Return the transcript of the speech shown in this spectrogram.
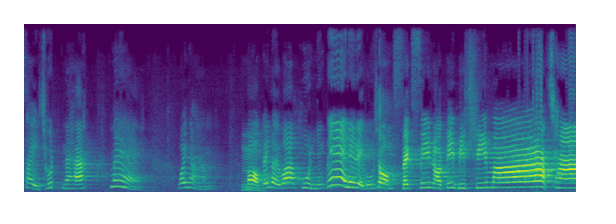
ใส่ชุดนะคะ แม่ว่ายน้อืมำบอกได้เลยว่าหุ่นยังนี่นี่นี่คุณผู้ชม เซ็กซี่นอตตี้บิชชี่มาก ใช่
